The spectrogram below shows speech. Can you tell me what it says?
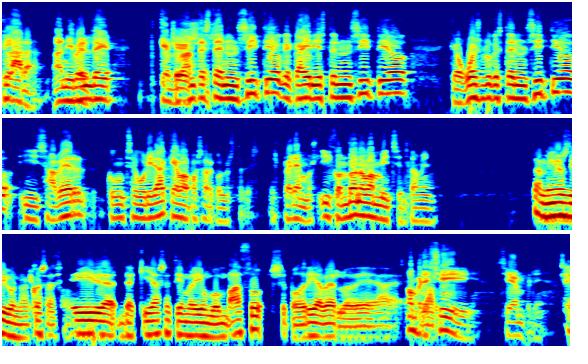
clara. A nivel de que Sí, Durant sí, esté en un sitio, que Kyrie esté en un sitio, que Westbrook esté en un sitio y saber con seguridad qué va a pasar con los tres. Esperemos. Y con Donovan Mitchell también. También os digo una cosa, si de, de aquí a septiembre hay un bombazo, se podría ver lo de... eh, Hombre, sí, siempre. Sí.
